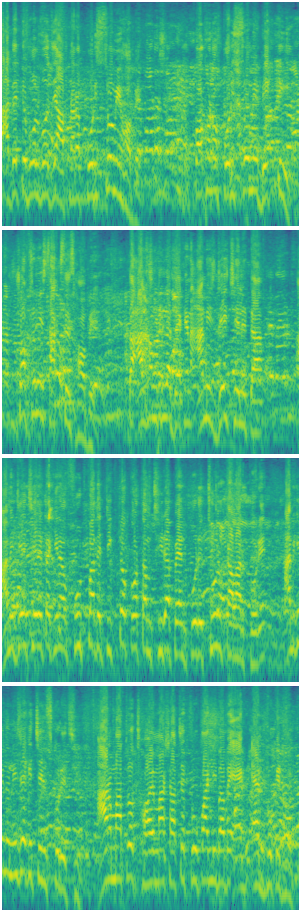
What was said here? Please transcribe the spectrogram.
তাদেরকে বলব যে আপনারা পরিশ্রমী হবে। কখনো পরিশ্রমী ব্যক্তি সবসময় সাকসেস হবে। তা আলহামদুলিল্লাহ দেখেন, আমি যেই ছেলেটা আমি যেই ছেলেটা কিনা ফুটপাতে টিকটক করতাম, ছিঁড়া প্যান্ট পরে, চুল কালার করে, আমি কিন্তু নিজেকে চেঞ্জ করেছি। আর মাত্র ছয় মাস আছে প্রপারলি ভাবে অ্যাডভোকেট হতে।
